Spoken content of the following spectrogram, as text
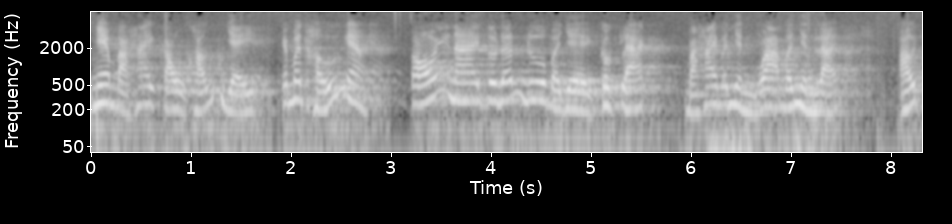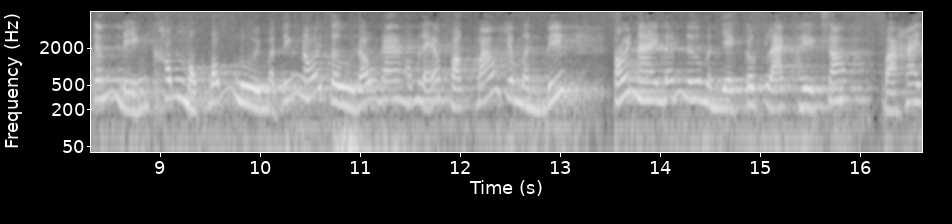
nghe bà hai cầu khẩn vậy, cái mới thử nha. Tối nay tôi đến đưa bà về, cực lạc. Bà hai bà nhìn qua, bà nhìn lại. Ở chánh điện không một bóng người mà tiếng nói từ đâu ra, không lẽ phật báo cho mình biết? Tối nay đến đưa mình về cực lạc thiệt sao? Bà hai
